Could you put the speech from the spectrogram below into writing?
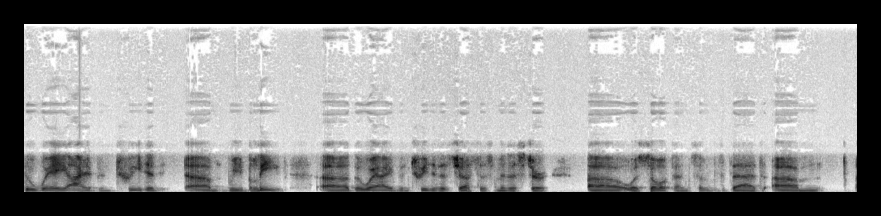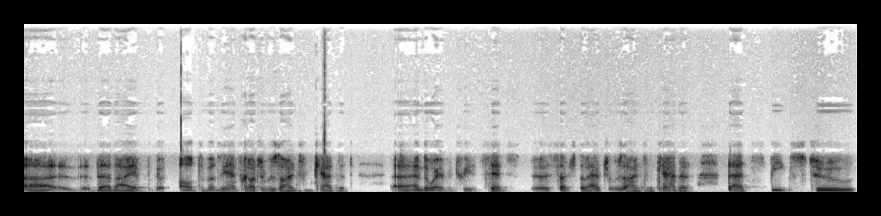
the way I have been treated, um, we believe, uh, the way I have been treated as justice minister uh, was so offensive that um, uh, that I ultimately have got to resign from cabinet. Uh, and the way I've been treated since, uh, such that I have to resign from cabinet. That speaks to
